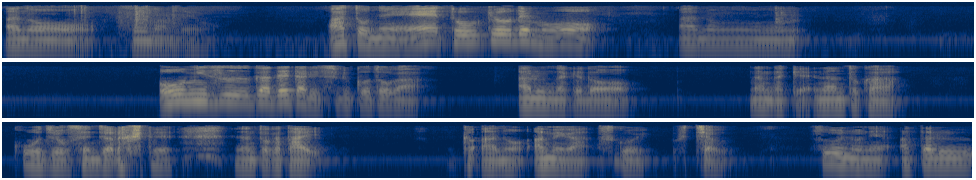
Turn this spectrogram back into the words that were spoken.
あの、そうなんだよ。あとね、東京でも、あの大水が出たりすることがあるんだけど、なんだっけ、なんとか甲状腺じゃなくて、なんとか体、かあの、雨がすごい降っちゃう。そういうのに当たる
